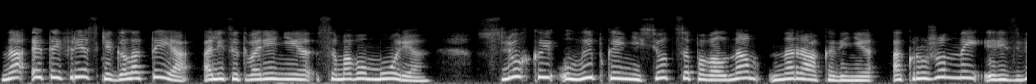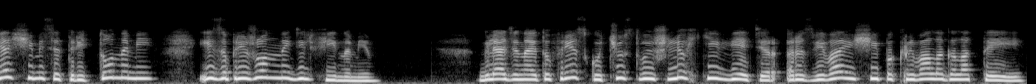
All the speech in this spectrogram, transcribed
На этой фреске Галатея – олицетворение самого моря, с легкой улыбкой несется по волнам на раковине, окруженной резвящимися тритонами и запряженной дельфинами. Глядя на эту фреску, чувствуешь легкий ветер, развивающий покрывало Галатеи,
